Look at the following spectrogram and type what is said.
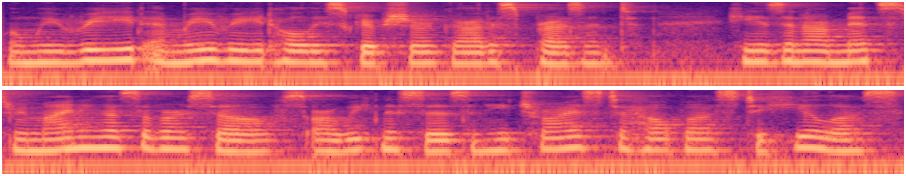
When we read and reread Holy Scripture, God is present. He is in our midst, reminding us of ourselves, our weaknesses, and He tries to help us to heal us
